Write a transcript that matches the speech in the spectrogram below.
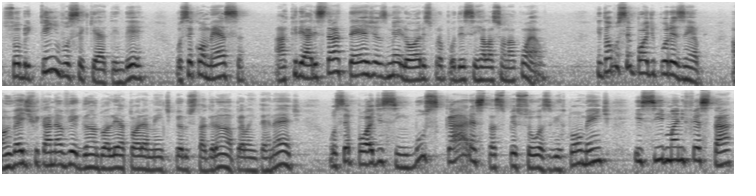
sobre quem você quer atender, você começa a criar estratégias melhores para poder se relacionar com ela. Então você pode, por exemplo, ao invés de ficar navegando aleatoriamente pelo Instagram, pela internet, você pode sim buscar estas pessoas virtualmente e se manifestar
